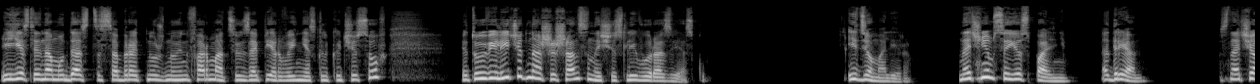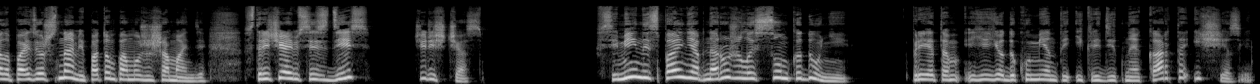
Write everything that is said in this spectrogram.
И если нам удастся собрать нужную информацию за первые несколько часов, это увеличит наши шансы на счастливую развязку. Идем, Алира. Начнем с ее спальни. Адриан, сначала пойдешь с нами, потом поможешь Аманде. Встречаемся здесь через час. В семейной спальне обнаружилась сумка Дунии — при этом ее документы и кредитная карта исчезли.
